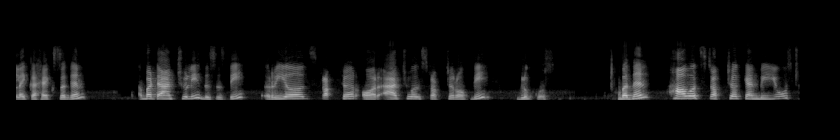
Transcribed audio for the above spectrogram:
like a hexagon, but actually this is the real structure or actual structure of the glucose. But then Haworth structure can be used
